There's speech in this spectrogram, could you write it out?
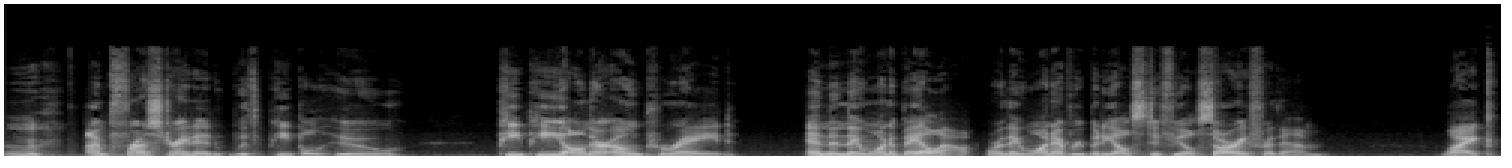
mm, I'm frustrated with people who PP on their own parade and then they want a bailout or they want everybody else to feel sorry for them. Like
